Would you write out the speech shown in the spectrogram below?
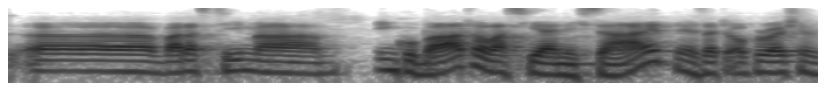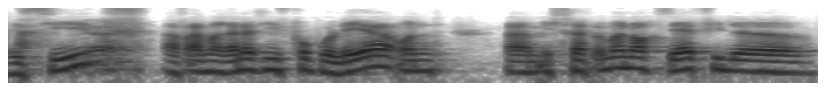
äh, war das Thema Inkubator, was ihr ja nicht seid, ihr seid ja Operational VC, ja. auf einmal relativ populär und ähm, ich treffe immer noch sehr viele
